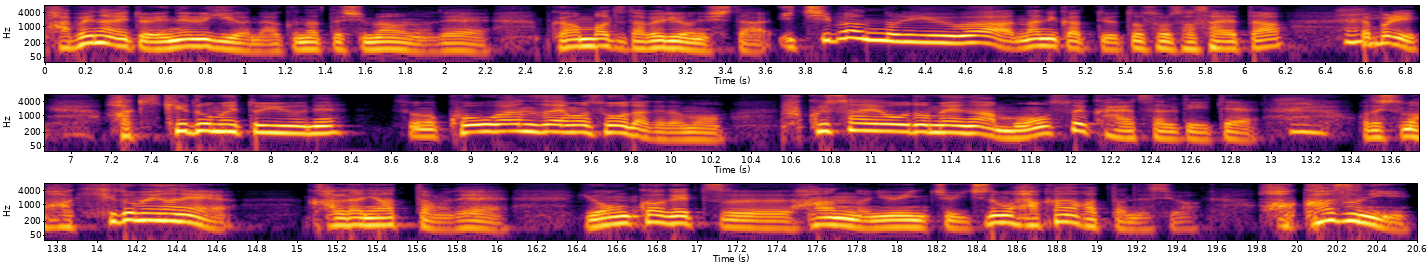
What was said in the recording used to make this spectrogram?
食べないとエネルギーがなくなってしまうので頑張って食べるようにした。一番の理由は何かっていうとそれを支えた、はい、やっぱり吐き気止めというねその抗がん剤もそうだけども副作用止めがものすごい開発されていて、はい、私その吐き気止めがね体にあったので、4ヶ月半の入院中一度も吐かなかったんですよ。吐かずに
